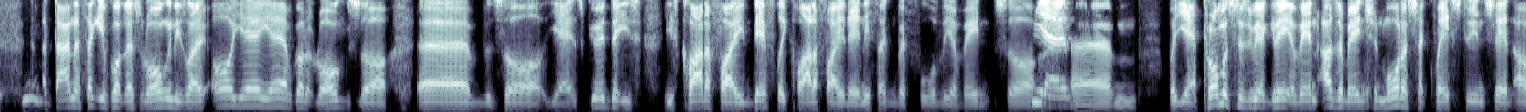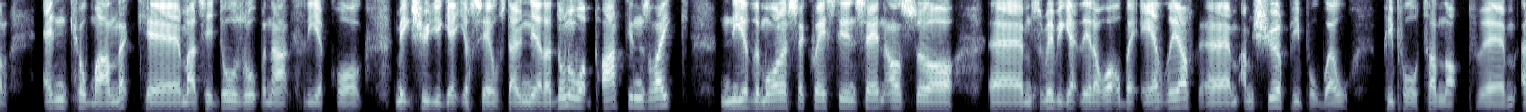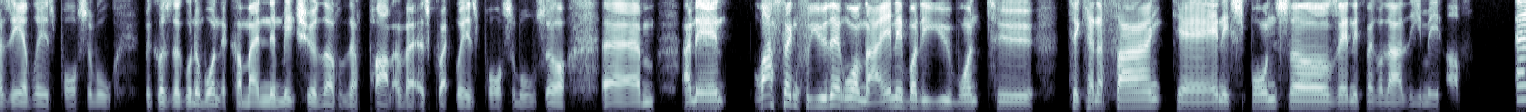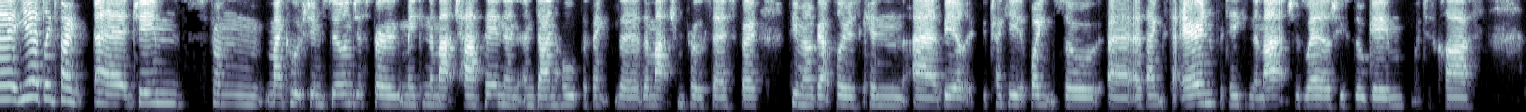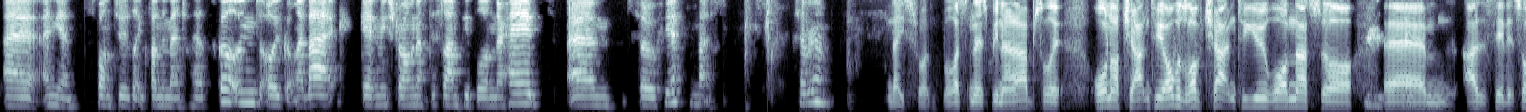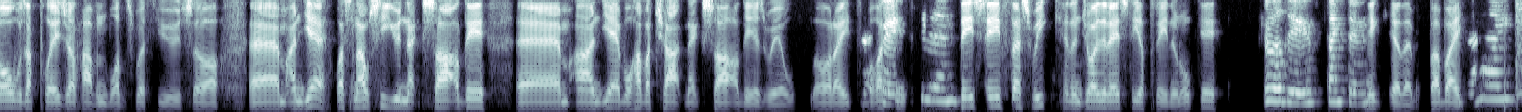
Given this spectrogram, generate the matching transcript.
"Dan, I think you've got this wrong," and he's like, "Oh yeah, yeah, I've got it wrong." So, um, so yeah, it's good that he's he's clarifying, definitely clarifying anything before the event. So yeah. Um, but yeah, promises to be a great event. As I mentioned, Morris Equestrian Centre in Kilmarnock. Um, I say doors open at three o'clock. Make sure you get yourselves down there. I don't know what parking's like near the Morris Equestrian Centre, so um, so maybe get there a little bit earlier. Um, I'm sure people will. People turn up um, as early as possible because they're going to want to come in and make sure they're, they're part of it as quickly as possible. So, um, and then last thing for you then, Lorna, anybody you want to to kind of thank, uh, any sponsors, anything like that that you may have? Uh, yeah, I'd like to thank uh, James from my coach James Doolan just for making the match happen, and, and Dan Hope. I think the the matching process for female grapplers can uh, be a, tricky at points. So uh, thanks to Erin for taking the match as well. She's so game, which is class. Uh, and yeah, sponsors like Fundamental Health Scotland always got my back, getting me strong enough to slam people on their heads. Um, so yeah, that's that's everyone. Nice one. Well, listen, it's been an absolute honour chatting to you. I always love chatting to you, Lorna. So, um, as I said, it's always a pleasure having words with you. So, um, and yeah, listen, I'll see you next Saturday. Um, and yeah, we'll have a chat next Saturday as well. All right. Well, listen, stay safe this week and enjoy the rest of your training. Okay. Will do. Thanks, Tim. Take care then. Bye-bye. Bye.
